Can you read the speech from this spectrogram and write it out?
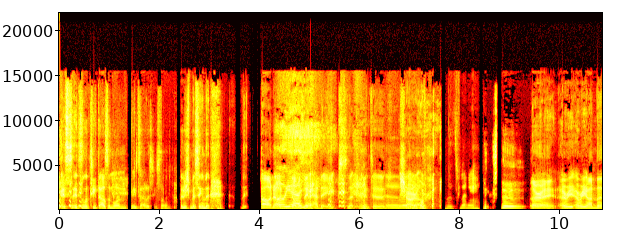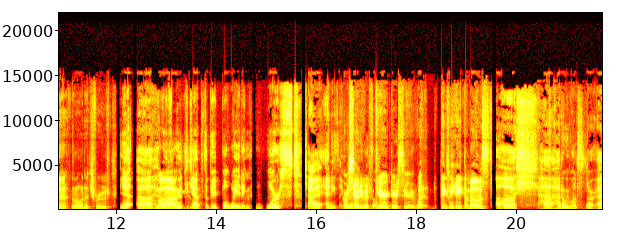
It's it's a 2001 Space Odyssey song. They're just missing the. the oh no! Oh, yeah, Double Zeta yeah. had the apes that turned into Oh, Shara. That's funny. All right, are we are we on the the moment of truth? Yeah, uh, we, we kept the people waiting. Worst, uh, anything. Are we really. starting with But- characters? Ser- What the things we hate the most? Uh, sh- how, how do we want to start? I,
